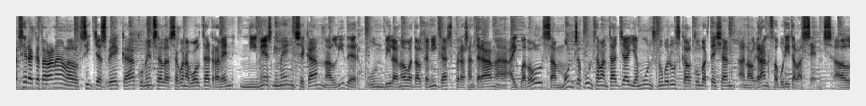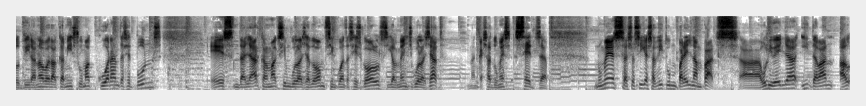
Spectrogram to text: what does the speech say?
Tercera catalana, el Sitges B, que comença la segona volta rebent ni més ni menys que el líder, un Vilanova del Camí que es presentarà a Aigua Dols amb 11 punts d'avantatge i amb uns números que el converteixen en el gran favorit a l'ascens. El Vilanova del Camí suma 47 punts, és de llarg el màxim golejador amb 56 gols i el menys golejat, n'ha encaixat només 16. Només, això sí, s'ha dit un parell d'empats, a Olivella i davant el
